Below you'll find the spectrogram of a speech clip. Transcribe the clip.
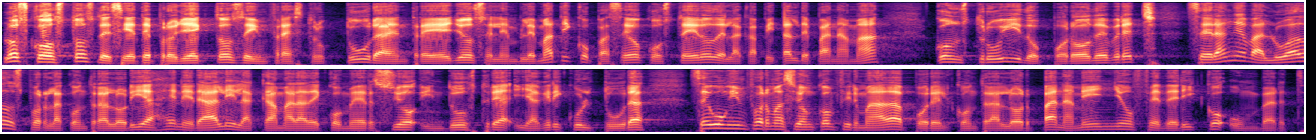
Los costos de siete proyectos de infraestructura, entre ellos el emblemático paseo costero de la capital de Panamá, construido por Odebrecht, serán evaluados por la Contraloría General y la Cámara de Comercio, Industria y Agricultura, según información confirmada por el Contralor panameño Federico Humbert.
